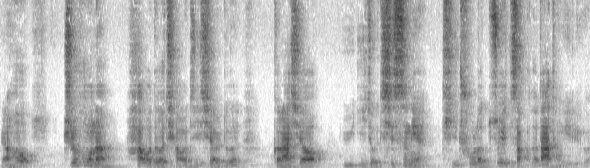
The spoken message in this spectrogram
然后之后呢，哈沃德、乔吉、希尔顿、格拉肖于一九七四年提出了最早的大统一理论。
